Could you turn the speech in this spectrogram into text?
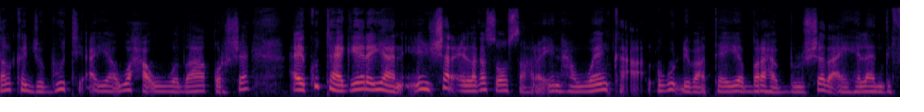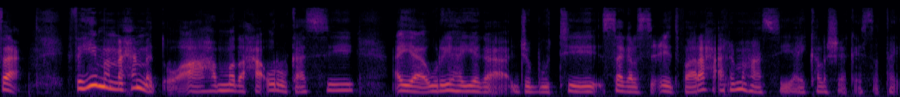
dalka jabuuti ayaa waxa uu wadaa qorshe ay ku taageerayaan in sharci laga soo saaro in haweenka lagu dhibaateeyo baraha bulshada ay helaan difaac. Fahiima maxamed oo ah madaxa ururkaasi ayaa wariyahayaga jabuuti sagal siciid faarax arrimahaasi ay kala sheekaysatay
